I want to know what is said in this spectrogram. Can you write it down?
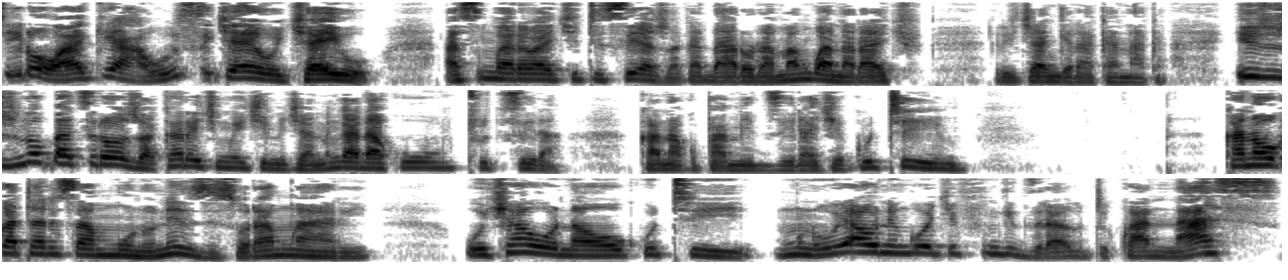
uitiro hwake hausi chaiwo chaiwo asi mwari vachiti seya zvakadaro ramangwana racho richange rakanaka. Izvi zvinobatsirawo zvakare chimwe chinhu chandingada kututsira kana kupamidzira chekuti kana ukatarisa munhu neziso ramwari uchaonawo kuti munhu uya unenge uchifungidzira kuti kwanhasi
